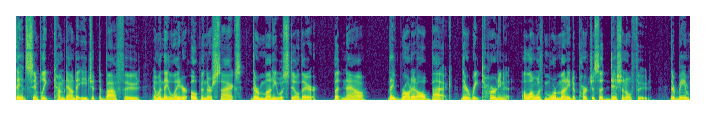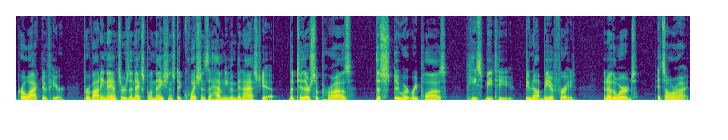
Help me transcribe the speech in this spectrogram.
they had simply come down to Egypt to buy food, and when they later opened their sacks, their money was still there. But now they've brought it all back. They're returning it, along with more money to purchase additional food. They're being proactive here, providing answers and explanations to questions that haven't even been asked yet. But to their surprise, the steward replies, Peace be to you. Do not be afraid. In other words, it's all right.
